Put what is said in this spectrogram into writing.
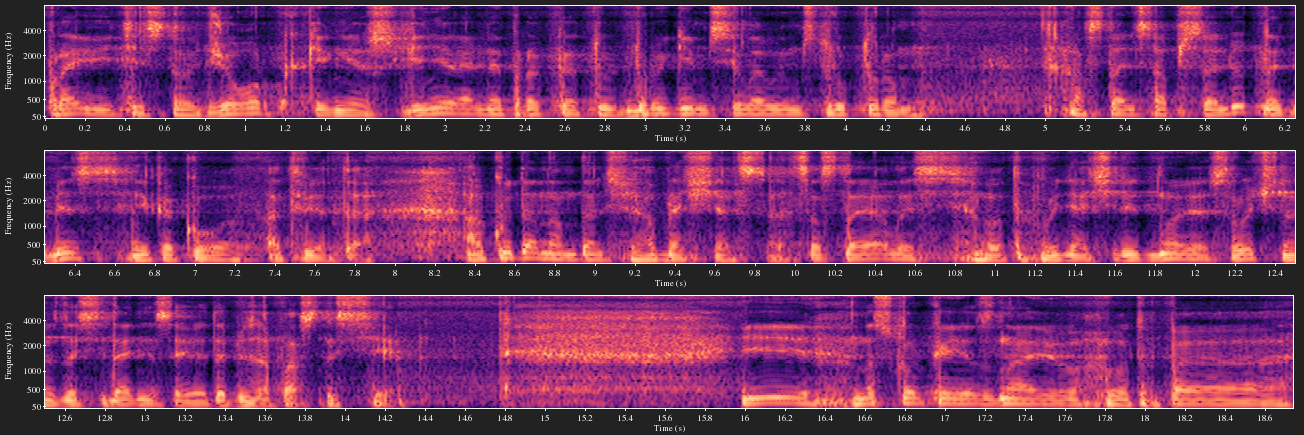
правительству, Джорк Кенеш, Генеральной прокуратуре, другим силовым структурам остались абсолютно без никакого ответа. А куда нам дальше обращаться? Состоялось вот внеочередное срочное заседание Совета Безопасности. И, насколько я знаю, вот по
